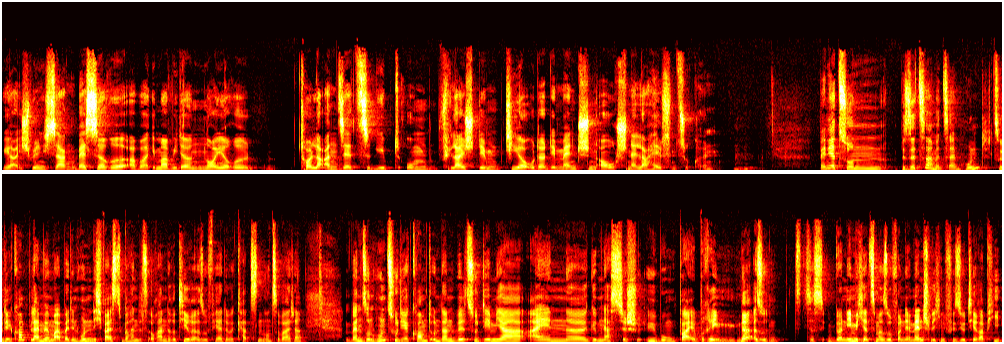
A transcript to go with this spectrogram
ja, ich will nicht sagen bessere, aber immer wieder neuere tolle Ansätze gibt, um vielleicht dem Tier oder dem Menschen auch schneller helfen zu können. Wenn jetzt so ein Besitzer mit seinem Hund zu dir kommt, bleiben wir mal bei den Hunden. Ich weiß, du behandelst auch andere Tiere, also Pferde, Katzen und so weiter. Wenn so ein Hund zu dir kommt und dann willst du dem ja eine gymnastische Übung beibringen, ne? also das übernehme ich jetzt mal so von der menschlichen Physiotherapie.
